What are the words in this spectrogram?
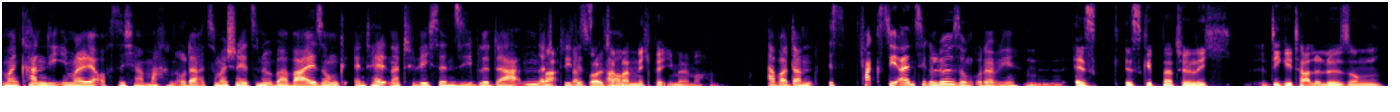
man kann die E-Mail ja auch sicher machen, oder? Zum Beispiel jetzt eine Überweisung enthält natürlich sensible Daten. Da steht das sollte drauf, man nicht per E-Mail machen. Aber dann ist Fax die einzige Lösung, oder wie? Es, es gibt natürlich digitale Lösungen,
